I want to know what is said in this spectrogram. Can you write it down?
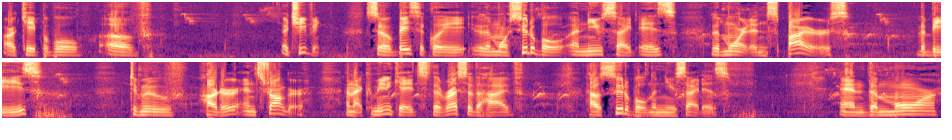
are capable of achieving. So basically, the more suitable a new site is, the more it inspires the bees to move harder and stronger. And that communicates to the rest of the hive how suitable the new site is. And the more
